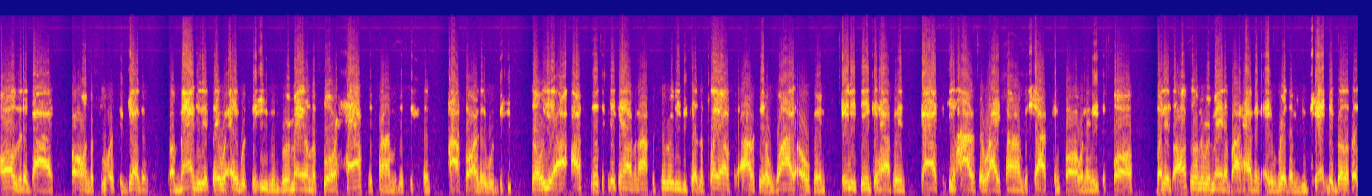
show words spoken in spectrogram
all of the guys are on the floor together. Imagine if they were able to even remain on the floor half the time of the season, how far they would be. So yeah, I, I still think they can have an opportunity because the playoffs obviously are wide open. Anything can happen. Guys can get hot at the right time. The shots can fall when they need to fall. But it's also going to remain about having a rhythm. You can't develop a,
